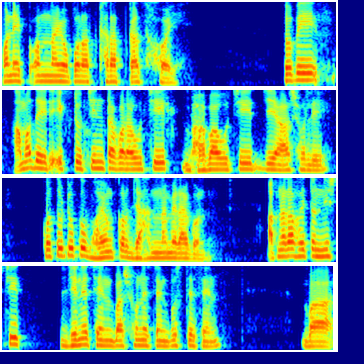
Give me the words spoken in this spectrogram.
অনেক অন্যায়, অপরাধ, খারাপ কাজ হয়। তবে আমাদের একটু চিন্তা করা উচিত, ভাবা উচিত যে আসলে কতটুকু ভয়ঙ্কর জাহান্নামের আগুন। আপনারা হয়তো নিশ্চিত জেনেছেন বা শুনেছেন, বুঝতেছেন বা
